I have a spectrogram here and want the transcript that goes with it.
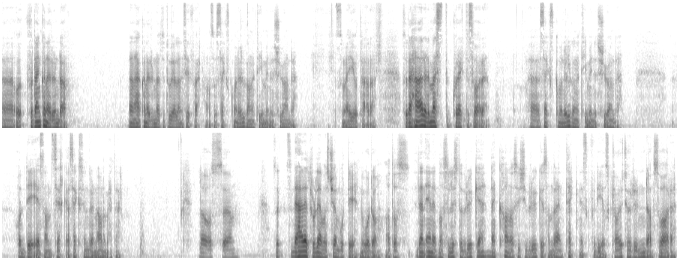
Uh, for den kan jeg runde av. Denne her kan jeg runde til to gjeldende siffer, altså 6,0 ganger 10 minus 7. Som jeg har gjort her, da. Så det her er det mest korrekte svaret. Uh, 6,0 ganger 10 minus 7. Og det er sånn ca. 600 nanometer. La oss uh, så, det her er et problem vi kommer borti nå og da. At den enheten vi har lyst til å bruke, den kan vi ikke bruke sånn rent teknisk fordi vi klarer ikke å runde av svaret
